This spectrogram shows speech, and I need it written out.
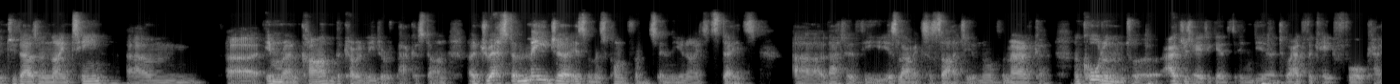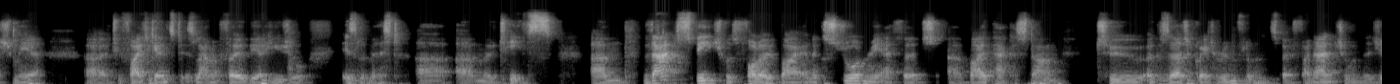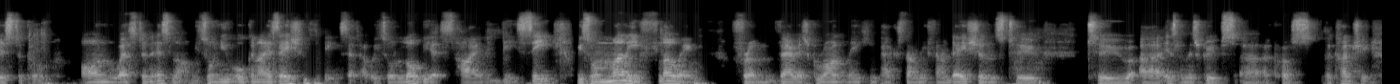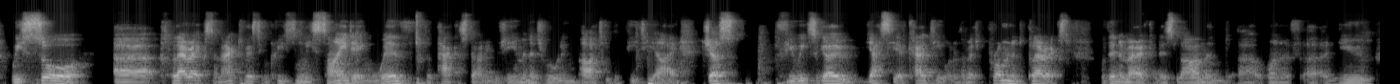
in 2019, um, uh, Imran Khan, the current leader of Pakistan, addressed a major Islamist conference in the United States, uh, that of the Islamic Society of North America, and called on them to agitate against India, to advocate for Kashmir, uh, to fight against Islamophobia, usual Islamist uh, uh, motifs. Um, that speech was followed by an extraordinary effort uh, by Pakistan to exert a greater influence, both financial and logistical, on Western Islam. We saw new organizations being set up. We saw lobbyists hired in DC. We saw money flowing from various grant-making Pakistani foundations to, to uh, Islamist groups uh, across the country. We saw uh, clerics and activists increasingly siding with the Pakistani regime and its ruling party, the PTI. Just a few weeks ago, Yasir Qadhi, one of the most prominent clerics within American Islam and uh, one of uh, a new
